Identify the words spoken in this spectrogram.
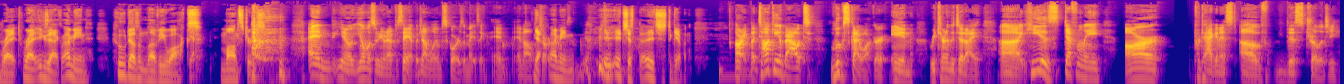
right right exactly i mean who doesn't love ewoks Yeah. Monsters and you know, you almost don't even have to say it, but John Williams' score is amazing in, in all the yeah Star Wars i mean it, it's just it's just a given All right, but talking about Luke Skywalker in Return of the Jedi, uh, he is definitely our protagonist of this trilogy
